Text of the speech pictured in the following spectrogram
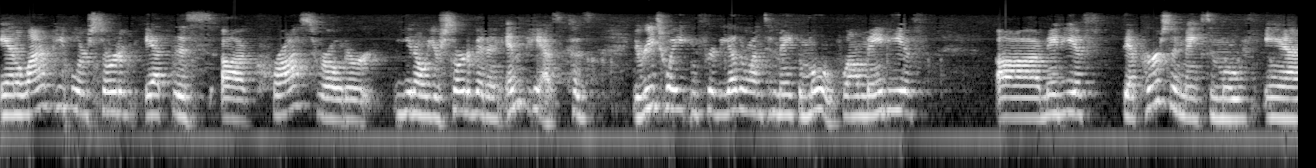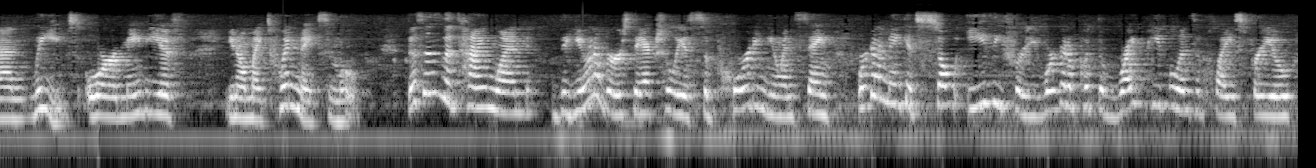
And a lot of people are sort of at this uh, crossroad, or you know, you're sort of at an impasse because you're each waiting for the other one to make a move. Well, maybe if uh, maybe if that person makes a move and leaves, or maybe if you know my twin makes a move this is the time when the universe actually is supporting you and saying, we're going to make it so easy for you. We're going to put the right people into place for you.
